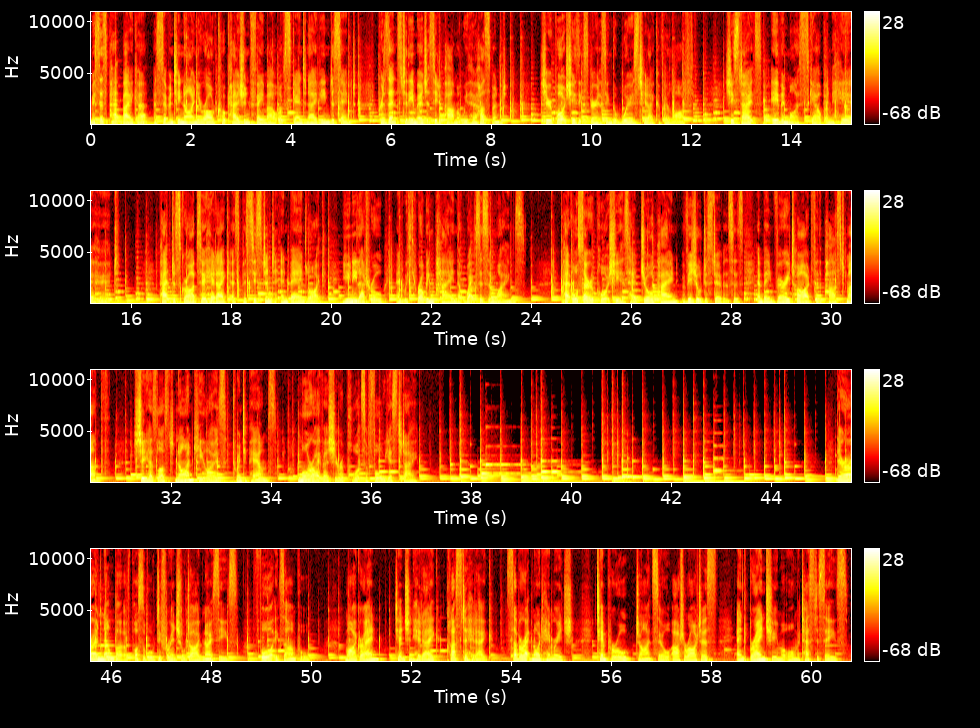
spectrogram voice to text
Mrs. Pat Baker, a 79 year old Caucasian female of Scandinavian descent, presents to the emergency department with her husband. She reports she is experiencing the worst headache of her life. She states, Even my scalp and hair hurt. Pat describes her headache as persistent and band like, unilateral, and with throbbing pain that waxes and wanes. Pat also reports she has had jaw pain, visual disturbances, and been very tired for the past month. She has lost 9 kilos, 20 pounds. Moreover, she reports a fall yesterday. There are a number of possible differential diagnoses. For example, migraine, tension headache, cluster headache, subarachnoid hemorrhage, temporal giant cell arteritis, and brain tumour or metastases.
